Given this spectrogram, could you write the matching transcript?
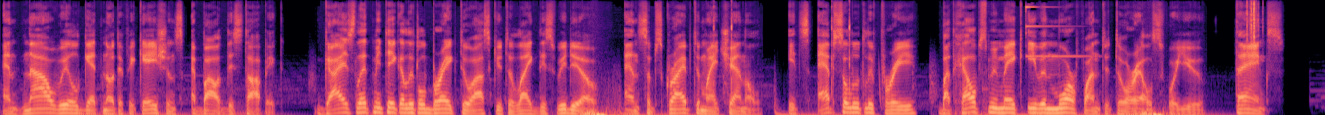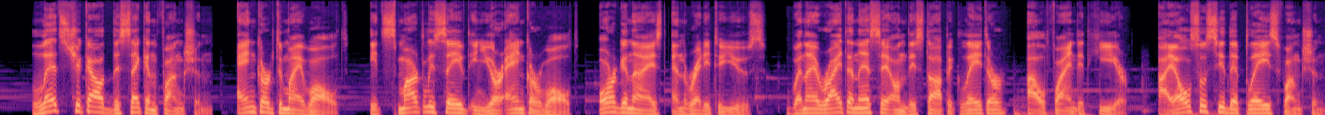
and now we'll get notifications about this topic. Guys, let me take a little break to ask you to like this video and subscribe to my channel. It's absolutely free, but helps me make even more fun tutorials for you. Thanks! Let's check out the second function, Anchor to my vault. It's smartly saved in your Anchor vault, organized and ready to use. When I write an essay on this topic later, I'll find it here. I also see the Plays function,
